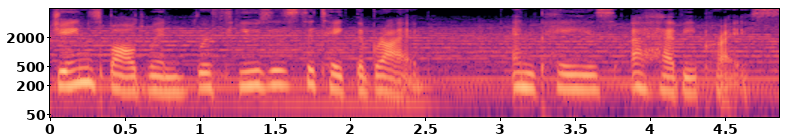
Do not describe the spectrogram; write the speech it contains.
James Baldwin refuses to take the bribe and pays a heavy price.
